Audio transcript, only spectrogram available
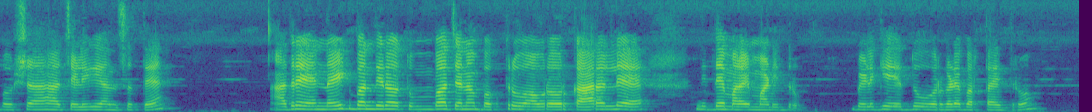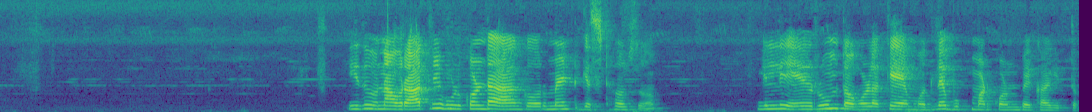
ಬಹುಶಃ ಚಳಿಗೆ ಅನಿಸುತ್ತೆ. ಆದರೆ ನೈಟ್ ಬಂದಿರೋ ತುಂಬ ಜನ ಭಕ್ತರು ಅವ್ರವ್ರ ಕಾರಲ್ಲೇ ನಿದ್ದೆ ಮಾಡಿದ್ರು. ಬೆಳಗ್ಗೆ ಎದ್ದು ಹೊರಗಡೆ ಬರ್ತಾಯಿದ್ರು ಇದು ನಾವು ರಾತ್ರಿ ಉಳ್ಕೊಂಡ ಗೌರ್ಮೆಂಟ್ ಗೆಸ್ಟ್ ಹೌಸು. ಇಲ್ಲಿ ರೂಮ್ ತೊಗೊಳಕ್ಕೆ ಮೊದಲೇ ಬುಕ್ ಮಾಡ್ಕೊಳ್ಬೇಕಾಗಿತ್ತು.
